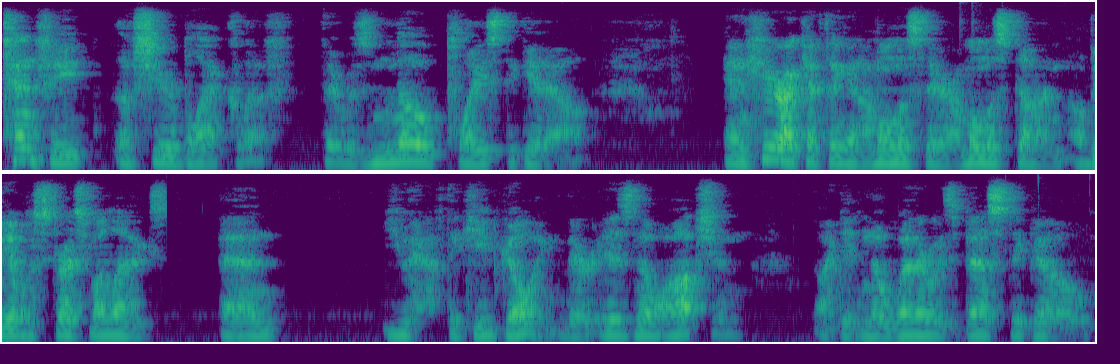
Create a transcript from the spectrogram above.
10 feet of sheer black cliff. There was no place to get out. And here I kept thinking, I'm almost there. I'm almost done. I'll be able to stretch my legs. And you have to keep going. There is no option. I didn't know whether it was best to go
